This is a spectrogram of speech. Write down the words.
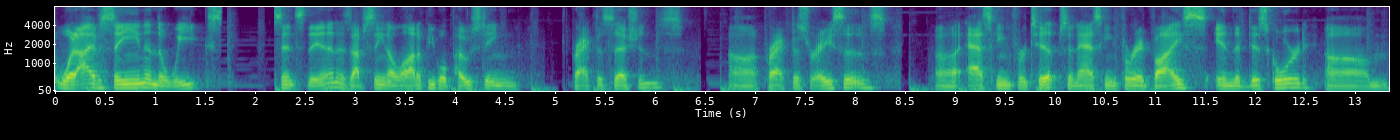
What I've seen in the weeks since then is I've seen a lot of people posting practice sessions, uh, practice races, uh, asking for tips and asking for advice in the Discord. Um,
